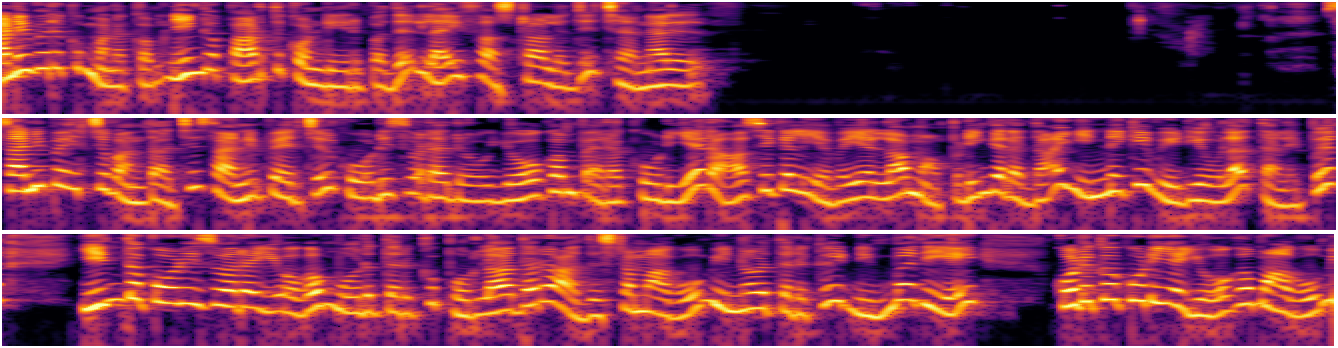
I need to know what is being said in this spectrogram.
அனைவருக்கும் வணக்கம். நீங்கள் பார்த்து கொண்டிருப்பது லைஃப் அஸ்ட்ராலஜி சேனல் சனி பயிற்சி வந்தாச்சு. சனி பயிற்சியில் கோடீஸ்வரர் யோகம் பெறக்கூடிய ராசிகள் எவையெல்லாம் அப்படிங்கிறது தான் இன்னைக்கு வீடியோவில் தலைப்பு. இந்த கோடீஸ்வர யோகம் ஒருத்தருக்கு பொருளாதார அதிர்ஷ்டமாகவும் இன்னொருத்தருக்கு நிம்மதியை கொடுக்கக்கூடிய யோகமாகவும்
